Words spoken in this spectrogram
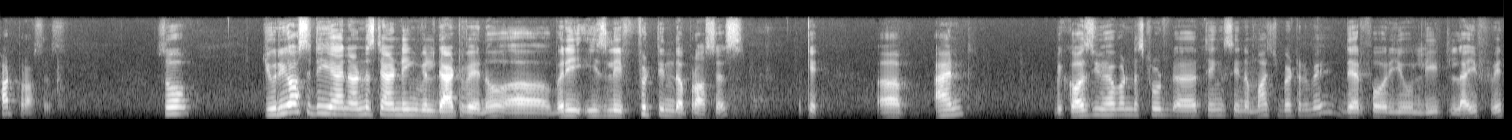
thought process. So, curiosity and understanding will that way you know, uh, very easily fit in the process okay. And because you have understood uh, things in a much better way therefore, you lead life with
